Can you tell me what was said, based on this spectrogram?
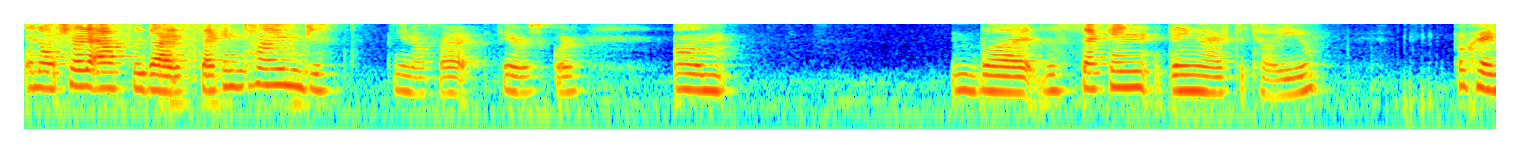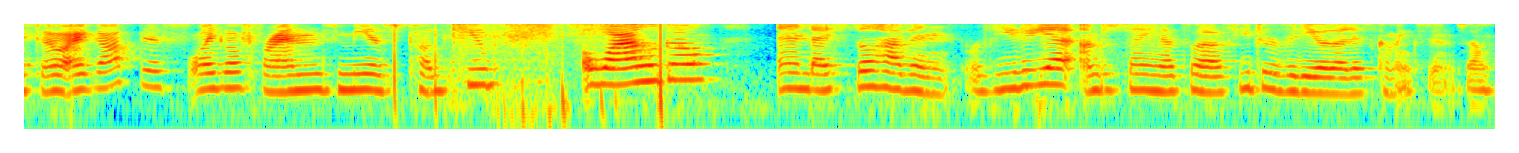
And I'll try to ask the guy a second time, just, you know, fair, fair square. Um, but the second thing I have to tell you. Okay, so I got this Lego Friends Mia's Pug Cube a while ago, and I still haven't reviewed it yet. I'm just saying that's a future video that is coming soon, so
